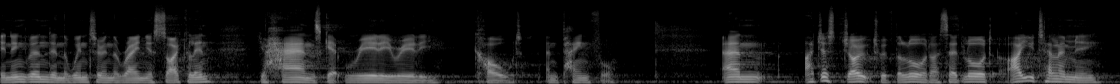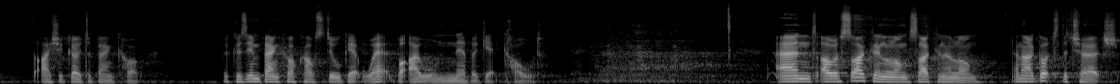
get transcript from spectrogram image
in England, in the winter, in the rain, you're cycling, your hands get really, really cold and painful. And I just joked with the Lord. I said, Lord, are you telling me that I should go to Bangkok? Because in Bangkok, I'll still get wet, but I will never get cold. and I was cycling along, cycling along, and I got to the church,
